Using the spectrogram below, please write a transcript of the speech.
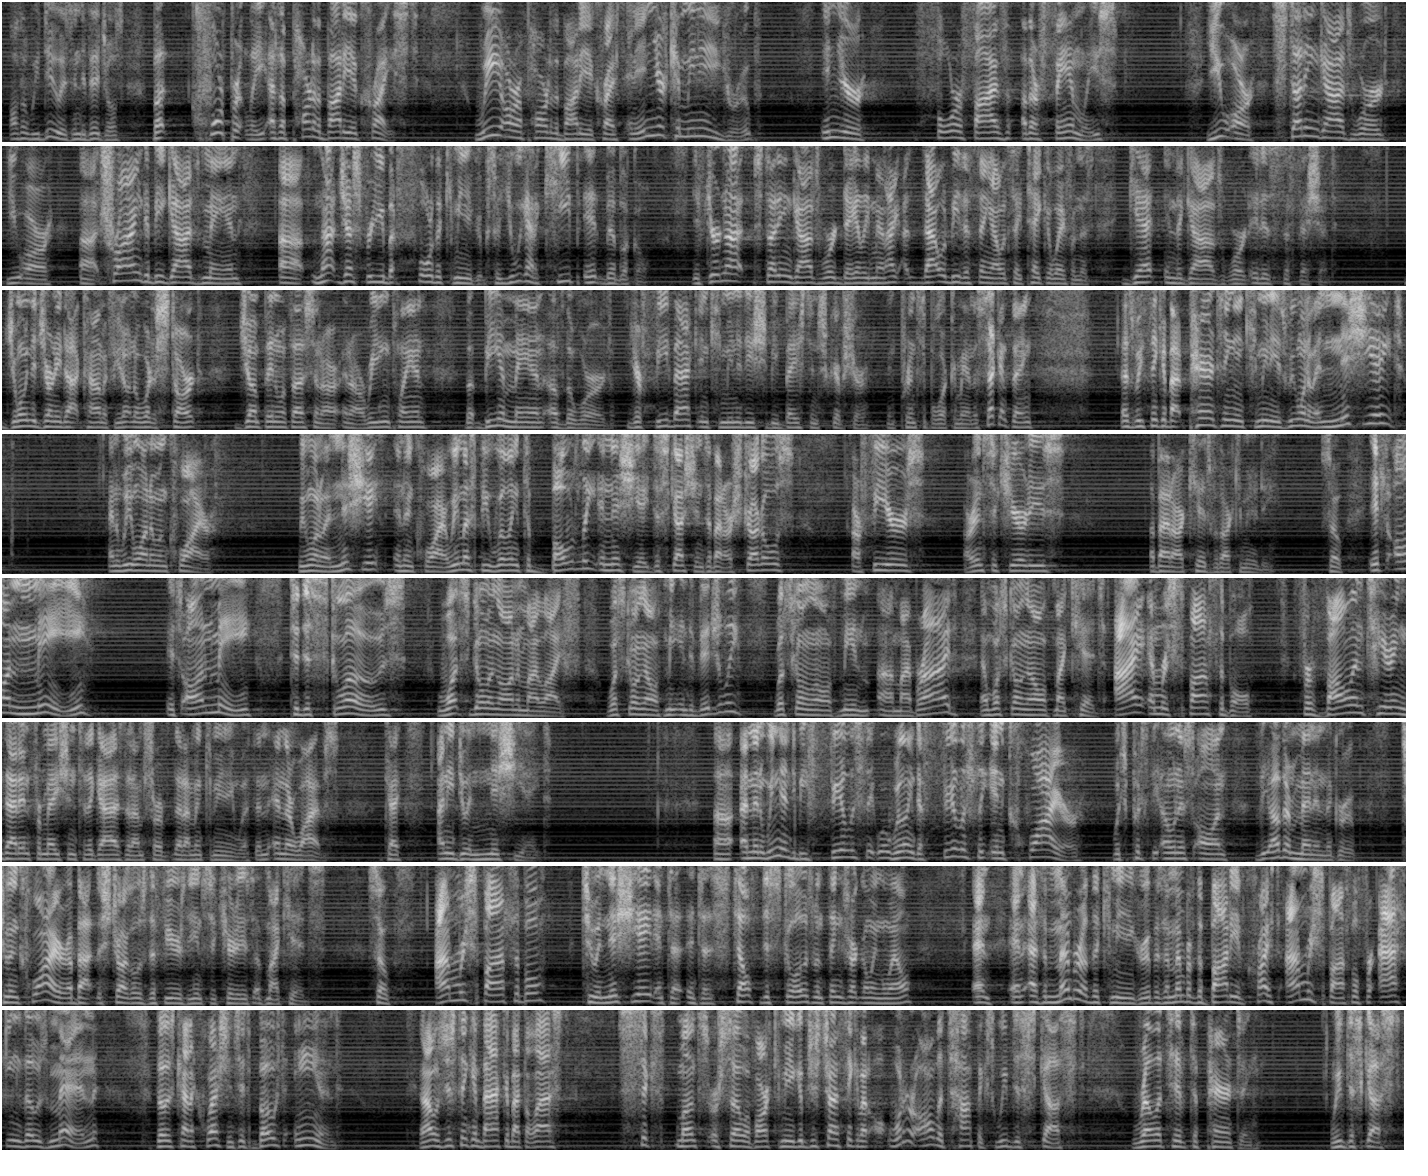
although we do as individuals, but corporately as a part of the body of Christ. We are a part of the body of Christ. And in your community group, in your four or five other families, you are studying God's word, you are uh, trying to be God's man, uh, not just for you, but for the community group. So you, we got to keep it biblical. If you're not studying God's word daily, man, I, that would be the thing I would say take away from this. Get into God's word, it is sufficient. Jointhejourney.com. If you don't know where to start, jump in with us in our, in our reading plan. But be a man of the word. Your feedback in community should be based in scripture, in principle or command. The second thing, as we think about parenting in communities, we want to initiate and we want to inquire. We want to initiate and inquire. We must be willing to boldly initiate discussions about our struggles, our fears, our insecurities, about our kids with our community. So it's on me, it's on me to disclose what's going on in my life, what's going on with me individually, what's going on with me and uh, my bride, and what's going on with my kids. I am responsible for volunteering that information to the guys that I'm, serve, that I'm in community with and, and their wives. Okay? I need to initiate. Uh, and then we need to be fearlessly, we're willing to fearlessly inquire, which puts the onus on the other men in the group to inquire about the struggles, the fears, the insecurities of my kids. So I'm responsible to initiate and to, and to self disclose when things aren't going well. And, and as a member of the community group, as a member of the body of Christ, I'm responsible for asking those men those kind of questions. It's both and. And I was just thinking back about the last six months or so of our community group, just trying to think about what are all the topics we've discussed relative to parenting. We've discussed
